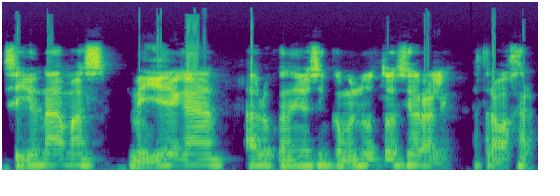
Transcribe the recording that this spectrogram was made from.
Si yo nada más me llegan, hablo con ellos cinco minutos y órale, a trabajar.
